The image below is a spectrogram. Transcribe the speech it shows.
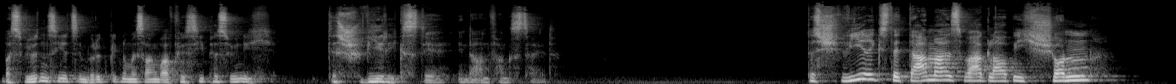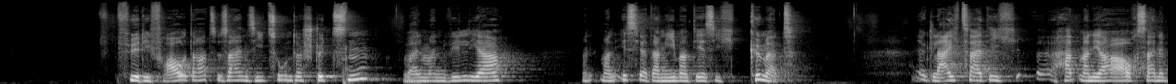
Was würden Sie jetzt im Rückblick nochmal sagen, war für Sie persönlich das Schwierigste in der Anfangszeit? Das Schwierigste damals war, glaube ich, schon für die Frau da zu sein, sie zu unterstützen, weil man will ja man, man ist ja dann jemand, der sich kümmert. Gleichzeitig äh, hat man ja auch seine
